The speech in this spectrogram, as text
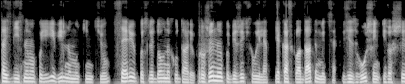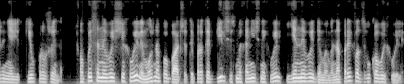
та здійснимо по її вільному кінцю серію послідовних ударів. Пружиною побіжить хвиля, яка складатиметься зі згущень і розширення відків пружини. Описані вищі хвилі можна побачити, проте більшість механічних хвиль є невидимими, наприклад, звукові хвилі.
